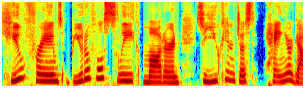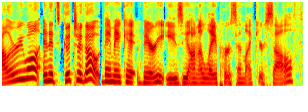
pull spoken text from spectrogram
cute frames, beautiful, sleek, modern, so you can just hang your gallery wall and it's good to go. They make it very easy on a layperson like yourself.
